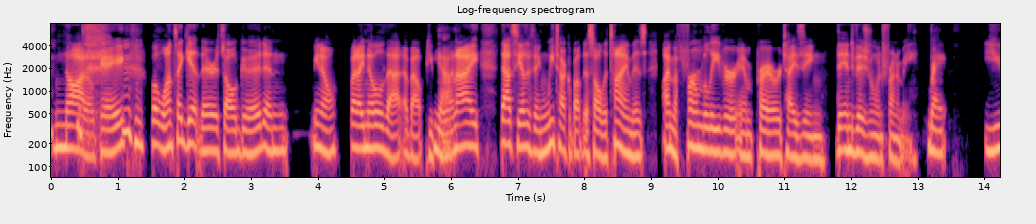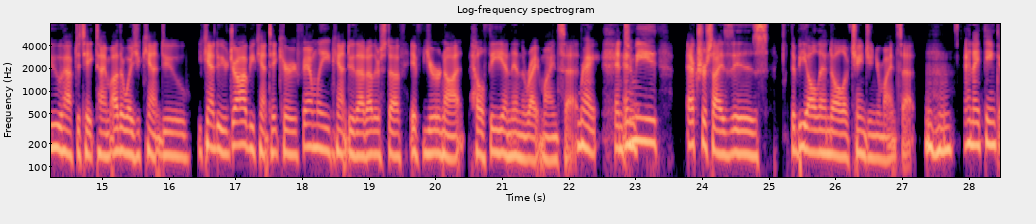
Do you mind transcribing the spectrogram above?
not okay. Mhm. But once I get there, it's all good. And, you know, but I know that about people. Yeah. And I, that's the other thing. We talk about this all the time is I'm a firm believer in prioritizing the individual in front of me. right. You have to take time. Otherwise you can't do, you can't do your job. You can't take care of your family. You can't do that other stuff if you're not healthy and in the right mindset. Right. And to me, exercise is the be all end all of changing your mindset. hmm And I think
